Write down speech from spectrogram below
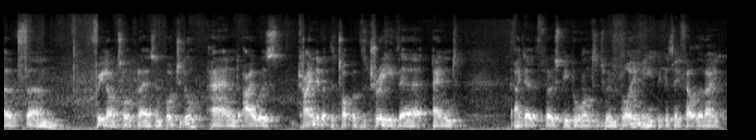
of um, freelance horn players in Portugal, and I was kind of at the top of the tree there, and I don't suppose people wanted to employ me because they felt that I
